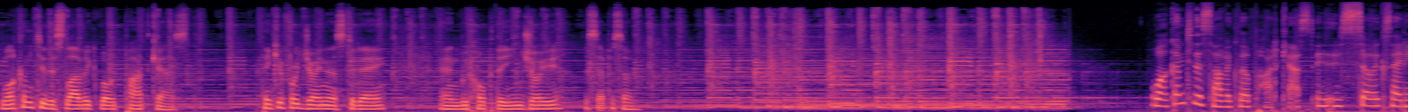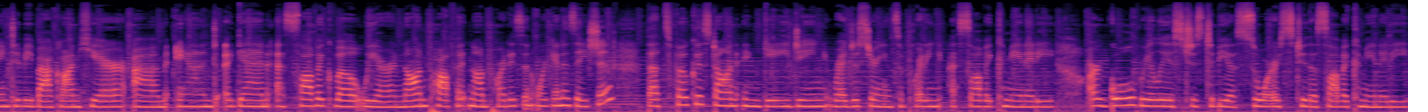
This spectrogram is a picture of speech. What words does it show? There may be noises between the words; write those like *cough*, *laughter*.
Welcome to the Slavic Vote podcast. Thank you for joining us today, and we hope that you enjoy this episode. Welcome to the Slavic Vote podcast. It is so exciting to be back on here. Um, and again, as Slavic Vote, we are a nonprofit, nonpartisan organization that's focused on engaging, registering, and supporting a Slavic community. Our goal really is just to be a source to the Slavic community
